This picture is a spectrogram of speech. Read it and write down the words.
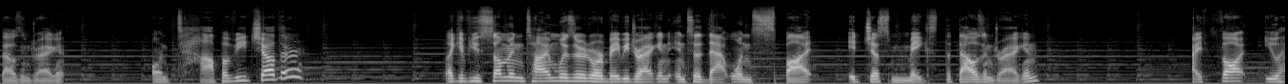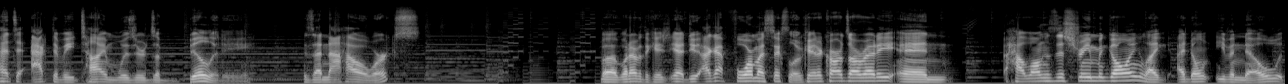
Thousand Dragon on top of each other? Like if you summon Time Wizard or Baby Dragon into that one spot, it just makes the Thousand Dragon? I thought you had to activate Time Wizard's ability. Is that not how it works? But whatever the case, yeah, dude, I got four of my six locator cards already, and how long has this stream been going? Like, I don't even know.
